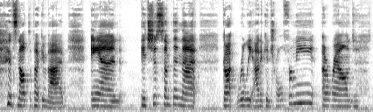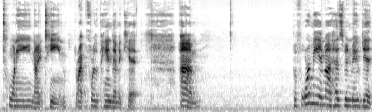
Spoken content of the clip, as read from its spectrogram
It's not the fucking vibe. And it's just something that got really out of control for me around 2019, right before the pandemic hit. Um, before me and my husband moved in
